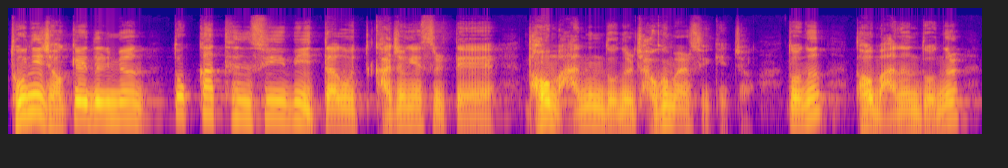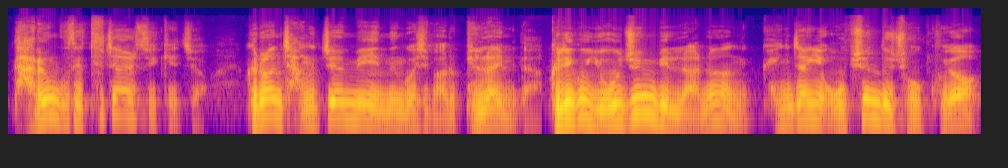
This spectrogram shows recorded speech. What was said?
돈이 적게 들면 똑같은 수입이 있다고 가정했을 때 더 많은 돈을 저금할 수 있겠죠. 또는 더 많은 돈을 다른 곳에 투자할 수 있겠죠. 그런 장점이 있는 것이 바로 빌라입니다. 그리고 요즘 빌라는 굉장히 옵션도 좋고요.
